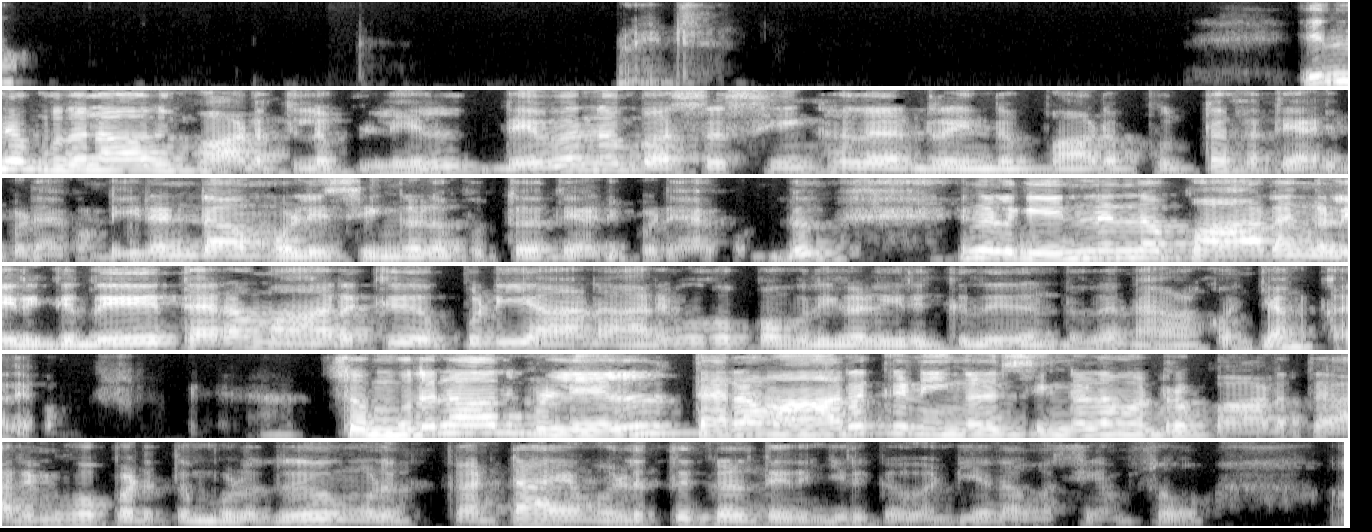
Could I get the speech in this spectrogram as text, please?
ரைட் இந்த முதலாவது பாடத்துல பிள்ளைகள் தெவன பச சிங்கள என்ற இந்த பாட புத்தகத்தை அடிப்படையாக கொண்டு இரண்டாம் மொழி சிங்கள புத்தகத்தை அடிப்படையாக கொண்டு எங்களுக்கு என்னென்ன பாடங்கள் இருக்குது தரம் ஆறுக்கு எப்படியான அறிமுக பகுதிகள் இருக்குது என்றதை நாங்கள் கொஞ்சம் கலைவோம் சோ முதலாவது பிள்ளைகள் தரம் ஆறுக்கு நீங்கள் சிங்களம் என்ற பாடத்தை அறிமுகப்படுத்தும் பொழுது உங்களுக்கு கட்டாயம் எழுத்துக்கள் தெரிஞ்சிருக்க வேண்டியது அவசியம். சோ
